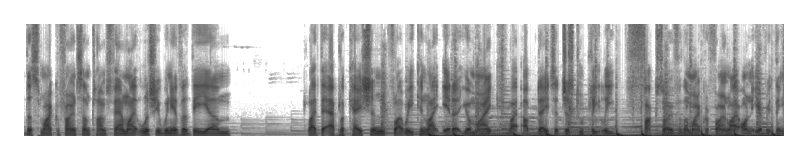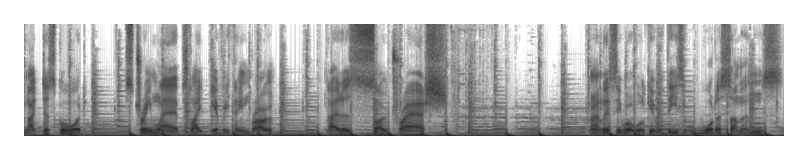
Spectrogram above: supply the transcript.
this microphone sometimes, fam. Like, literally, whenever the, um, like the application like where you can like edit your mic like updates it just completely fucks over the microphone like on everything like discord streamlabs like everything bro. Like, it is so trash. All right let's see what we'll get with these water summons.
